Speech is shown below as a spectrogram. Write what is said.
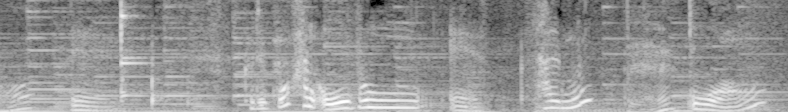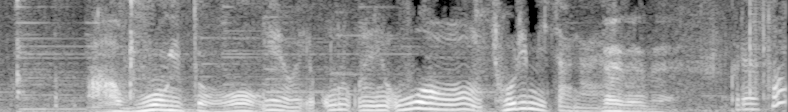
어, 네. 그리고 한 5분 예, 삶은 네. 우엉. 아 우엉이 또. 예, 오늘 우엉 조림이잖아요. 네네네. 그래서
